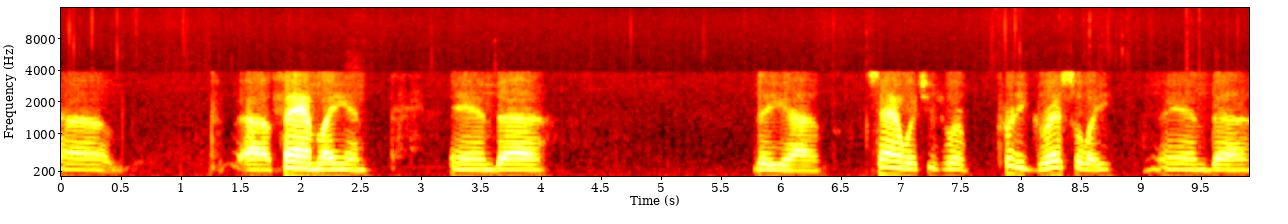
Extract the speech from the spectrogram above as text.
uh, uh, family and and uh, the uh, sandwiches were pretty gristly, and uh,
